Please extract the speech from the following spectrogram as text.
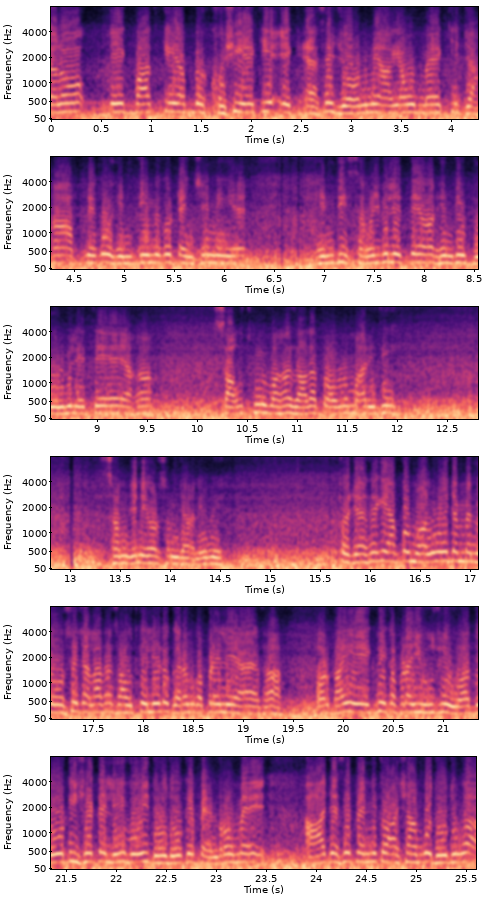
चलो, एक बात की अब खुशी है कि एक ऐसे जोन में आ गया हूँ मैं कि जहाँ अपने को हिंदी में कोई टेंशन नहीं है। हिंदी समझ भी लेते हैं और हिंदी बोल भी लेते हैं। यहाँ साउथ में वहाँ ज़्यादा प्रॉब्लम आ रही थी, समझने और समझाने में। तो जैसे कि आपको मालूम है, जब मैं नॉर्थ से चला था साउथ के लिए तो गर्म कपड़े ले आया था। और भाई, एक भी कपड़ा यूज़ नहीं हुआ। दो टी शर्टें ली वही धो धो के पहन रहा हूँ मैं। आज ऐसे पहनी तो आज शाम को धो दूँगा।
